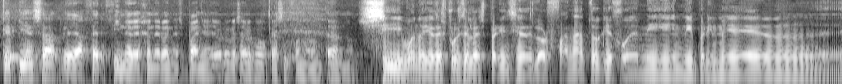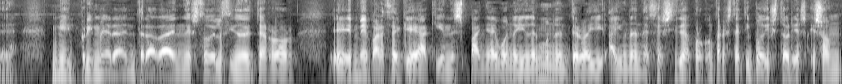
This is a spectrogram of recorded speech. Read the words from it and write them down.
¿qué piensas de hacer cine de género en España? Yo creo que es algo casi fundamental, ¿no? Sí, bueno, yo después de la experiencia del orfanato, que fue mi, mi primer, eh, mi primera entrada en esto del cine de terror, eh, me parece que aquí en España y bueno, y en el mundo entero hay, hay una necesidad por contar este tipo de historias que son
